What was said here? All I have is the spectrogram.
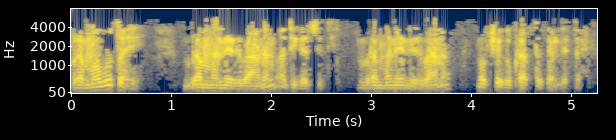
ब्रह्मभूत है, ब्रह्म निर्वाणम अधिगछति ब्रह्म ने निर्वाण मोक्ष को प्राप्त कर लेता है।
